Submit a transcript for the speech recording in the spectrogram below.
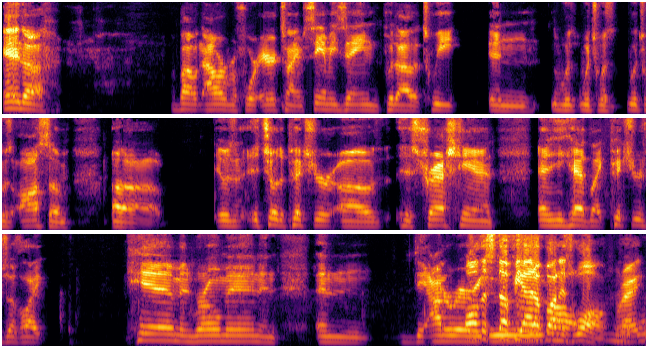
and uh, about an hour before airtime, Sami Zayn put out a tweet in which was which was awesome. Uh, it was it showed a picture of his trash can, and he had like pictures of like him and Roman and and the honorary All the stuff he had up on his wall, right?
